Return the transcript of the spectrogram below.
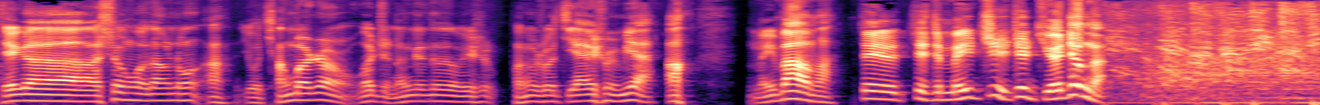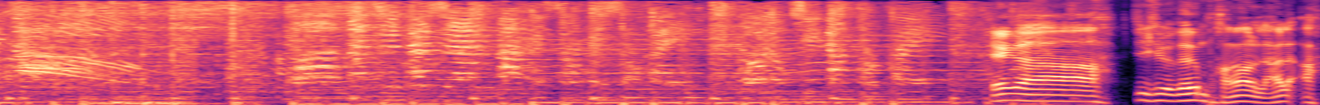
这个生活当中啊，有强迫症，我只能跟各位朋友说节哀顺变啊，没办法，这这这没治，这绝症啊。这个继续跟朋友聊聊啊，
